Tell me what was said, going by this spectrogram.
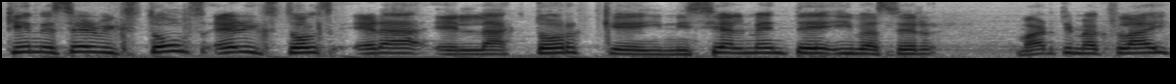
quién es Eric Stoltz, Eric Stoltz era el actor que inicialmente iba a ser Marty McFly.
